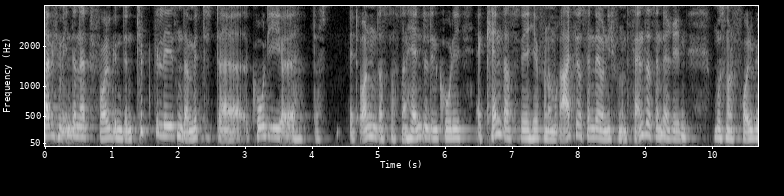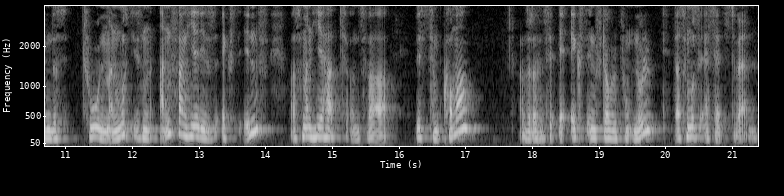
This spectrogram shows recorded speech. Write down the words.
habe ich im Internet folgenden Tipp gelesen, damit der Kodi oder das Add-on, dass das dann handelt in Kodi, erkennt, dass wir hier von einem Radiosender und nicht von einem Fernsehsender reden, muss man folgendes tun. Man muss diesen Anfang hier, dieses extinf, was man hier hat, und zwar bis zum Komma, also das ist extinf Doppelpunkt Null, das muss ersetzt werden.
